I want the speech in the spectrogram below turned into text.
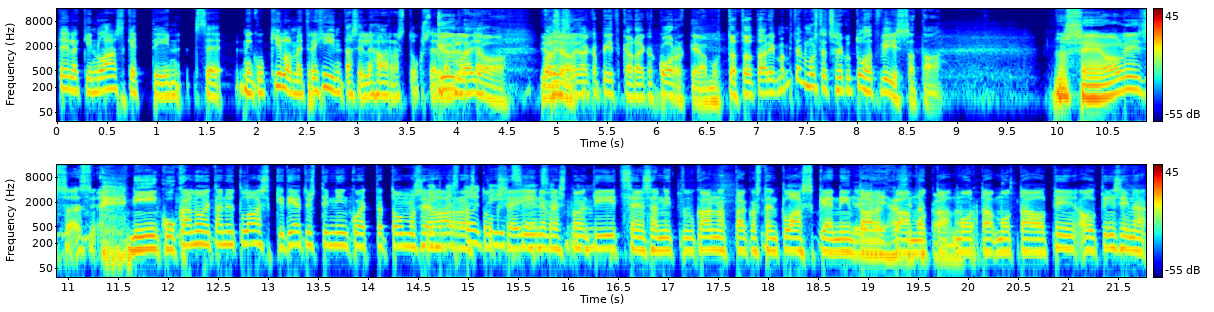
teilläkin laskettiin se niin kuin kilometrihinta sille harrastukselle. Kyllä mutta joo. Ja oli se se- oli aika pitkään aika korkea, mutta tota, niin, mä- miten mä muistan, että se oli joku 1500? No se oli, niin kuka noita nyt laski? Tietysti niin kuin, että tuommoiseen harrastukseen itseensä. investointi itseensä, niin kannattaako sitä nyt laskea niin Eihän tarkkaan, sitä mutta, kannata. mutta, mutta oltiin, oltiin siinä äh,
